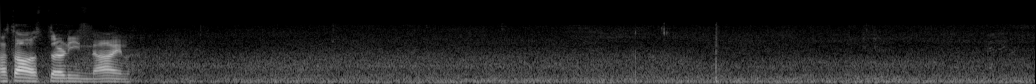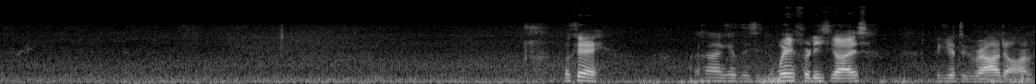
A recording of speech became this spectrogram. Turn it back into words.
I thought it was 39. Okay. I gotta get these wait for these guys to get to Groudon.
